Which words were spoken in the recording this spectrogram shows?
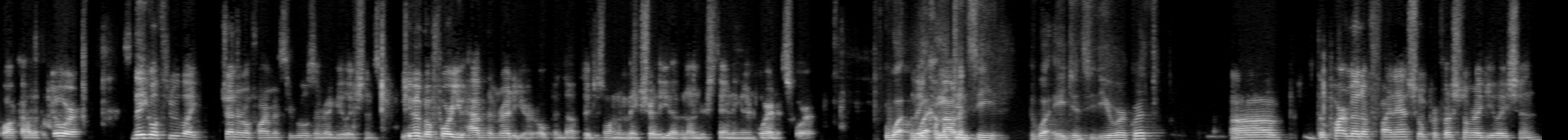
walk out of the door so they go through like general pharmacy rules and regulations even before you have them ready or opened up. They just want to make sure that you have an understanding and awareness for it. What, what agency? And, what agency do you work with? Uh, Department of Financial and Professional Regulation,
